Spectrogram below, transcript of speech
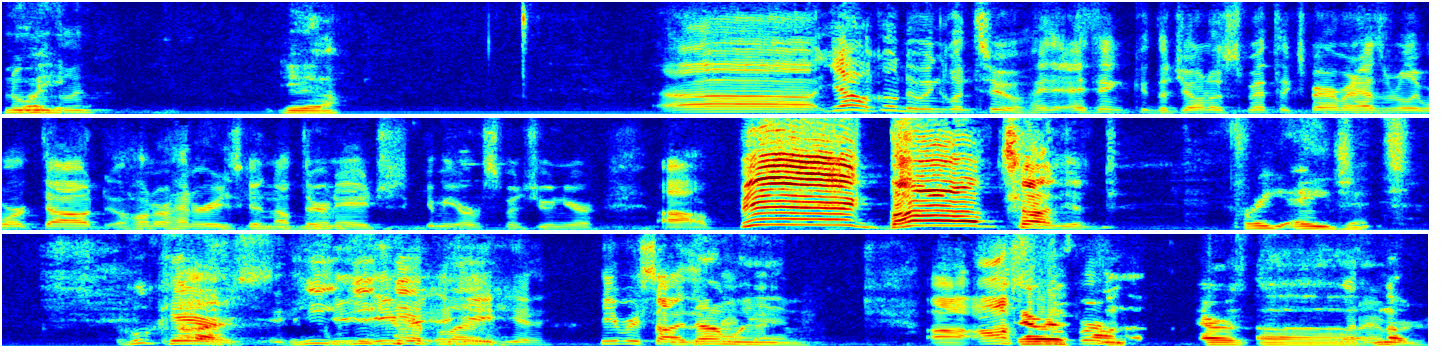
New Well, he- England. Yeah. Uh, yeah, I'll go New England too. I, I think the Jonnu Smith experiment hasn't really worked out. Hunter Henry's getting up there in Mm-hmm. age. Give me Irv Smith Jr. Uh, Big Bob Tonyan. Free agent. Who cares? Uh, he, he, can't play. He, he, he I'm resigns. done with with him. Uh, Austin Hooper. Arizona. Arizona. Uh, Whatever. no,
